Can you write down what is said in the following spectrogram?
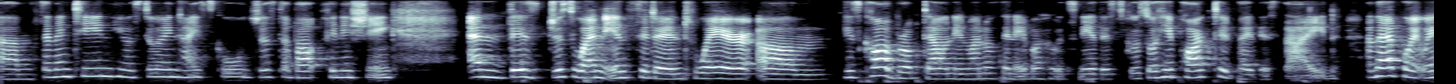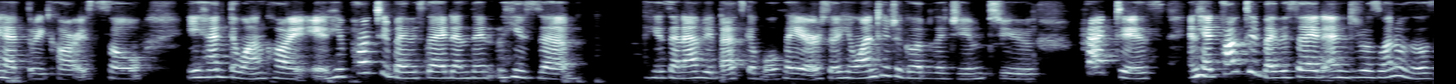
um, 17. He was still in high school, just about finishing and there's just one incident where um, his car broke down in one of the neighborhoods near the school. So he parked it by the side. At that point, we had three cars. So he had the one car. He parked it by the side, and then he's a he's an avid basketball player. So he wanted to go to the gym to practice, and he had parked it by the side. And it was one of those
